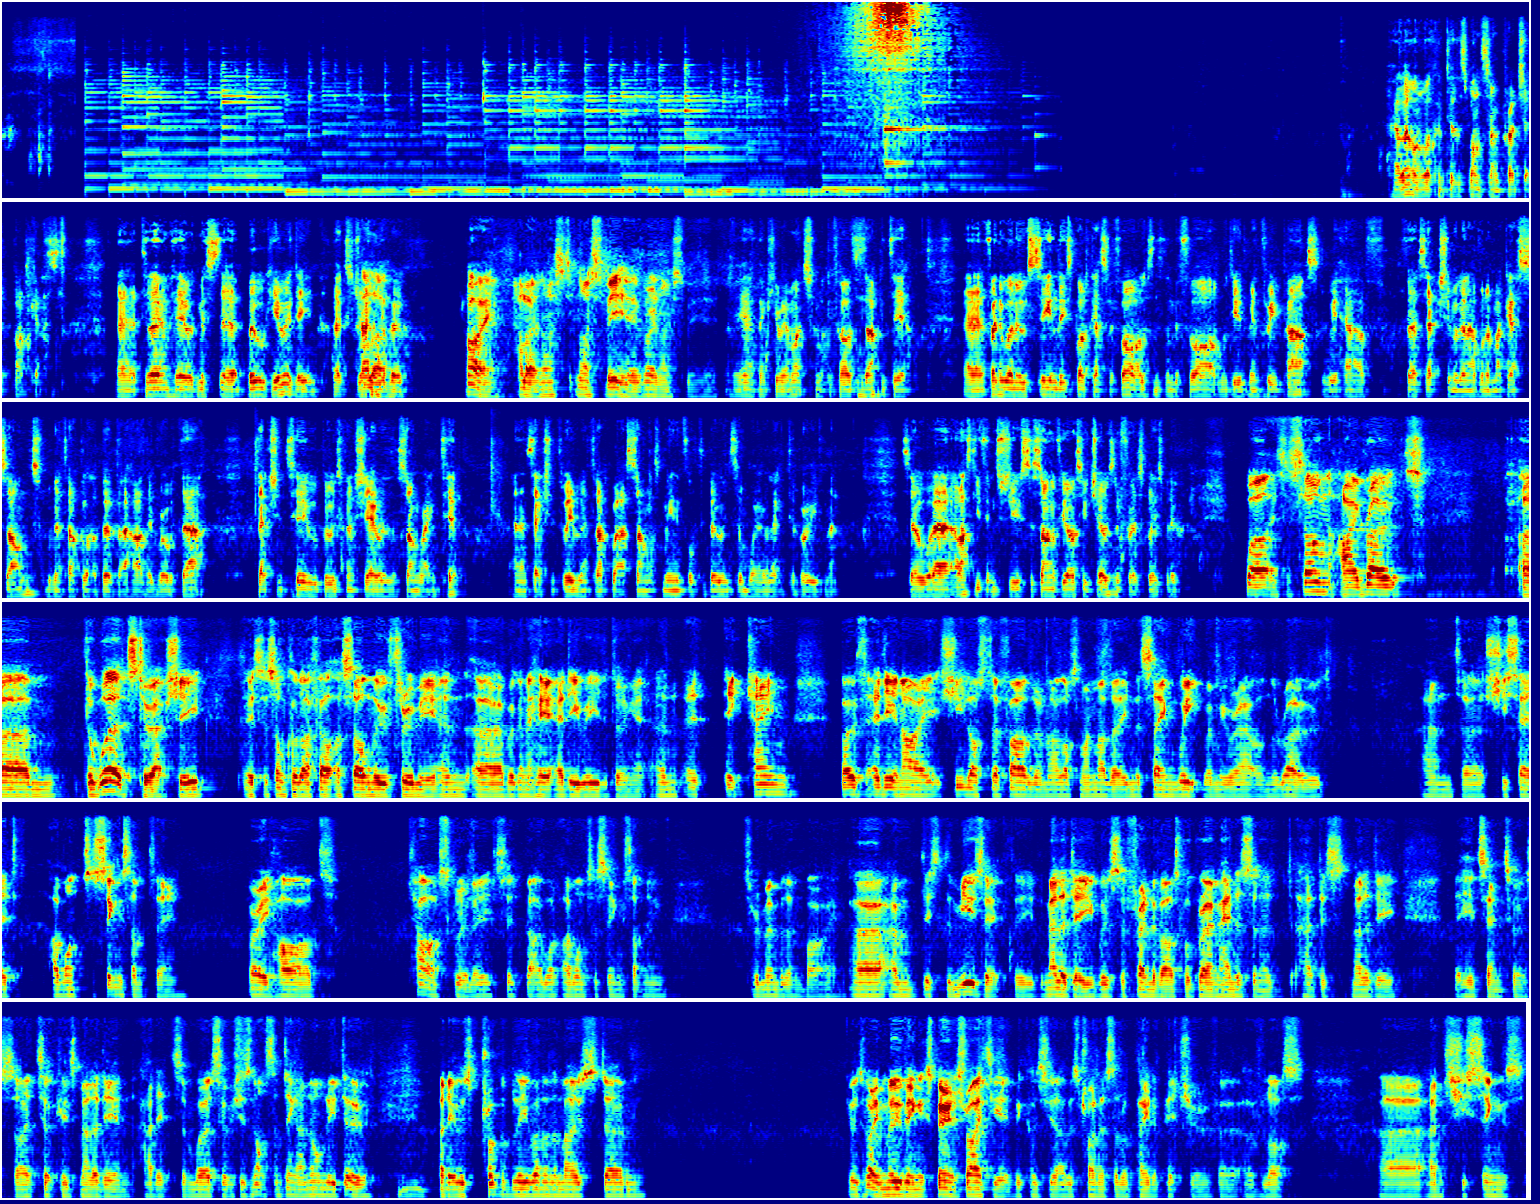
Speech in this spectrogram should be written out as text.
Hello and welcome to the Swan Song Project podcast. Uh, today I'm here with Mr. Boo Hewerdine. Thanks for joining Hello. me, Boo. Hi, hello. Nice, to, nice to be here. Very nice to be here. Yeah, thank you very much. I'm looking forward to talking to you. Uh, for anyone who's seen these podcasts before, listened to them before, we do them in three parts. We have first section, we're going to have one of my guest songs. We're going to talk a little bit about how they wrote that. Section two, Boo's going to share with us a songwriting tip. And then section three, we're going to talk about a song that's meaningful to Boo in some way related to bereavement. So uh, I'll ask you to introduce the song of yours you've chosen for us, please, Boo. Well, it's a song I wrote um, the words to actually. It's a song called "I Felt a Soul Move Through Me," and uh, we're going to hear Eddi Reader doing it. And it it came both Eddie and I. She lost her father, and I lost my mother in the same week when we were out on the road. And uh, she said, "I want to sing something." Very hard task, really. She said, "But I want I want to sing something." to remember them by. Uh, and this, the music, the, the melody was a friend of ours called Graham Henderson had had this melody that he had sent to us. So I took his melody and added some words to it, which is not something I normally do, but it was probably one of the most. Um, it was a very moving experience writing it because you know, I was trying to sort of paint a picture of uh, of loss, uh, and she sings.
